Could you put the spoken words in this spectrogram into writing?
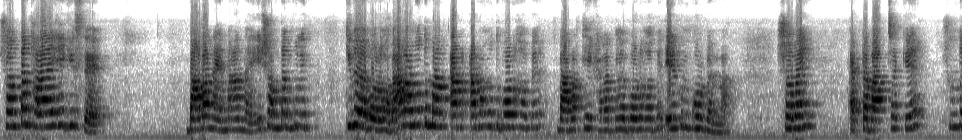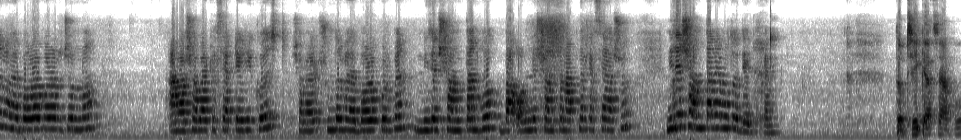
সন্তান ফালাই হয়ে গেছে, বাবা নাই, মা নাই, এই সন্তানগুলি কীভাবে বড় হবে? আমার মতো মা- আমার মতো বড় হবে বা আমার থেকে খারাপ ভাবে বড় হবে? এরকম করবেন না। সবাই একটা বাচ্চাকে সুন্দরভাবে বড় করার জন্য আমার সবার কাছে একটা রিকোয়েস্ট সবাই সুন্দরভাবে বড় করবেন। নিজের সন্তান হোক বা অন্যের সন্তান আপনার কাছে আসুক। নিজের সন্তানের মতো দেখবেন। তো ঠিক আছে আপু,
